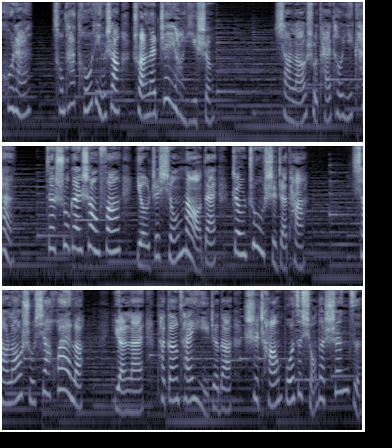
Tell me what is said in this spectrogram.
忽然，从他头顶上传来这样一声。小老鼠抬头一看，在树干上方有只熊脑袋正注视着它。小老鼠吓坏了，原来它刚才倚着的是长脖子熊的身子。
